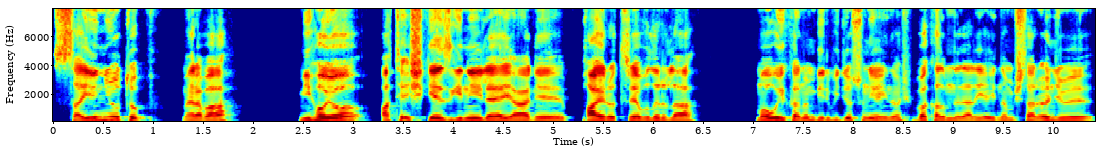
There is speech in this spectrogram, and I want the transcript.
Sayın YouTube merhaba. Mihoyo Ateş Gezgini ile yani Pyro Traveler'la Mavuika'nın bir videosunu yayınlamış. Bir bakalım neler yayınlamışlar. Önce bir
